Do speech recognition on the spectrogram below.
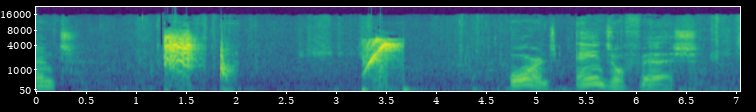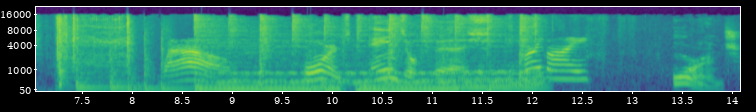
Orange. Orange angelfish. Wow. Orange angelfish. Bye bye. Orange.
